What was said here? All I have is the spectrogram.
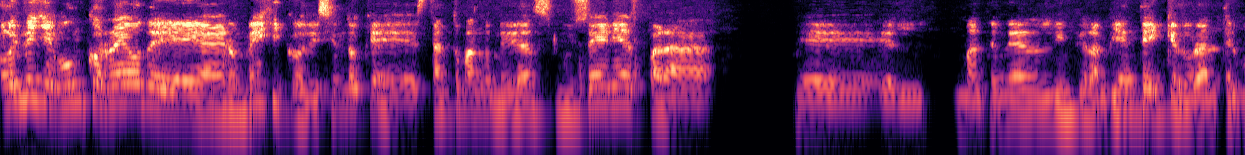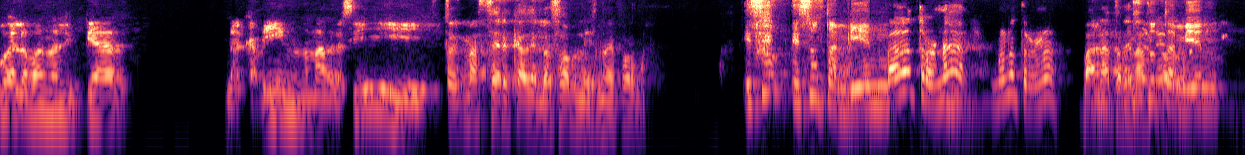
hoy me llegó un correo de Aeroméxico diciendo que están tomando medidas muy serias para eh, el mantener limpio el ambiente y que durante el vuelo van a limpiar la cabina, una madre así. Y Estoy más cerca de los ovnis, no hay forma. Eso, eso también, Van a tronar, van a tronar. Van a tronar. eso todo. también,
